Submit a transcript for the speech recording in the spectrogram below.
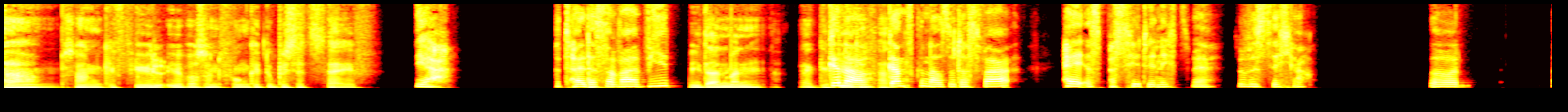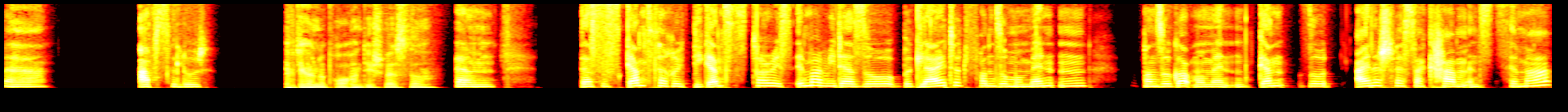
ähm, so ein Gefühl über, so ein Funke, du bist jetzt safe. ja, total. Das war wie, Wie dein Mann äh, genau, hat. ganz genau so. Das war, hey, es passiert dir nichts mehr. Du bist sicher. So, äh, absolut. Ich habe dich unterbrochen, die Schwester. Ähm, das ist ganz verrückt. Die ganze Story ist immer wieder so begleitet von so Momenten, von so Gottmomenten. Ganz, so eine Schwester kam ins Zimmer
